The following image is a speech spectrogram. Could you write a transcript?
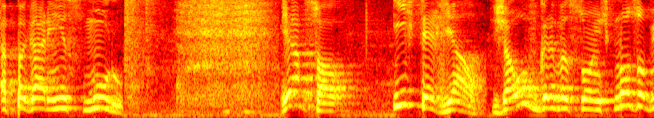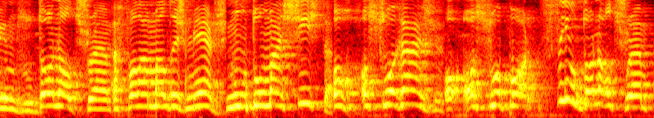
a pagarem esse muro. E yeah, pessoal, isto é real. Já houve gravações que nós ouvimos o Donald Trump a falar mal das mulheres num tom machista. Oh, oh sua gaja. Oh, oh sua porca. Sim, o Donald Trump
